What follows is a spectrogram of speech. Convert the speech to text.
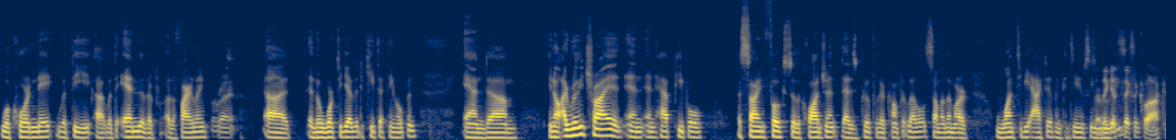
will coordinate with the uh, with the end of the of the fire lane, folks. Right. Uh, and they'll work together to keep that thing open. And um, you know, I really try and, and and have people assign folks to the quadrant that is good for their comfort level. Some of them are want to be active and continuously So they get six o'clock.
